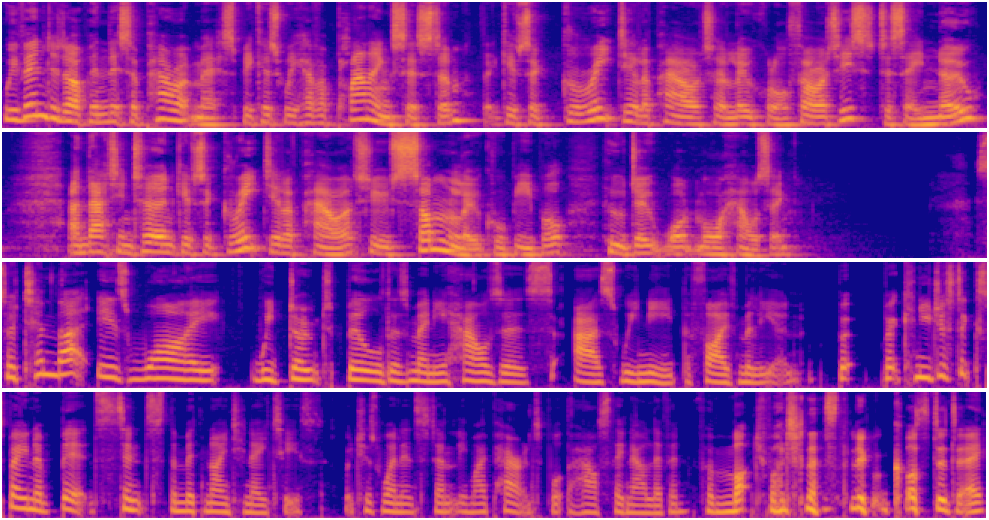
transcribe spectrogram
We've ended up in this apparent mess because we have a planning system that gives a great deal of power to local authorities to say no, and that in turn gives a great deal of power to some local people who don't want more housing. So, Tim, that is why we don't build as many houses as we need, the 5 million. But But can you just explain a bit since the mid 1980s, which is when incidentally my parents bought the house they now live in for much, much less than it would cost today?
